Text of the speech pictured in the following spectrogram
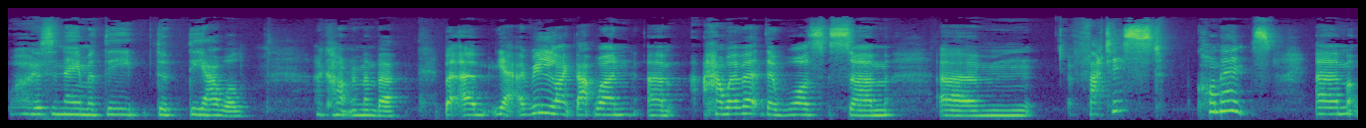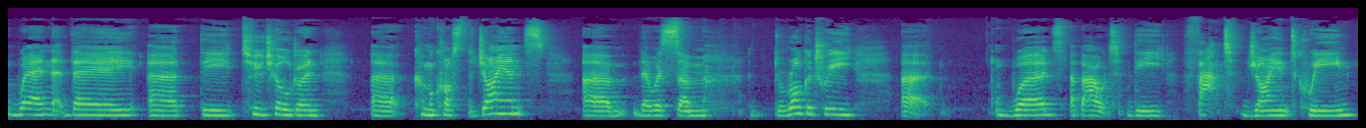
what is the name of the, the, the owl? I can't remember. But um, yeah, I really liked that one. Um, however, there was some um, fattest comments um, when they uh, the two children uh, come across the giants. Um, there was some derogatory uh, words about the fat giant queen,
